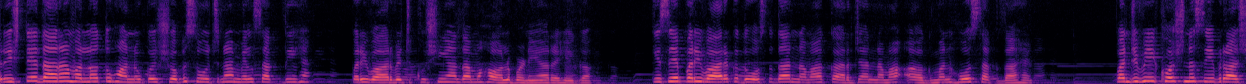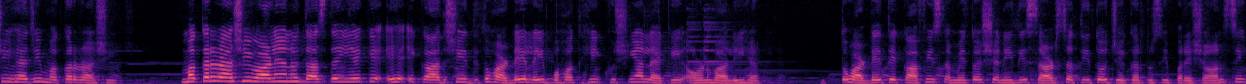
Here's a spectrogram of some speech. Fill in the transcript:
ਰਿਸ਼ਤੇਦਾਰਾਂ ਵੱਲੋਂ ਤੁਹਾਨੂੰ ਕੋਈ ਸ਼ੁਭ ਸੂਚਨਾ ਮਿਲ ਸਕਦੀ ਹੈ। ਪਰਿਵਾਰ ਵਿੱਚ ਖੁਸ਼ੀਆਂ ਦਾ ਮਾਹੌਲ ਬਣਿਆ ਰਹੇਗਾ। ਕਿਸੇ ਪਰਿਵਾਰਕ ਦੋਸਤ ਦਾ ਨਵਾਂ ਘਰ ਜਾਂ ਨਵਾਂ ਆਗਮਨ ਹੋ ਸਕਦਾ ਹੈ। ਪੰਜਵੀਂ ਖੁਸ਼ ਨਸੀਬ ਰਾਸ਼ੀ ਹੈ ਜੀ ਮਕਰ ਰਾਸ਼ੀ। ਮਕਰ ਰਾਸ਼ੀ ਵਾਲਿਆਂ ਨੂੰ ਦੱਸ ਦਈਏ ਕਿ ਇਹ ਇਕਾਦਸ਼ੀ ਦੀ ਤੁਹਾਡੇ ਲਈ ਬਹੁਤ ਹੀ ਖੁਸ਼ੀਆਂ ਲੈ ਕੇ ਆਉਣ ਵਾਲੀ ਹੈ। ਤੁਹਾਡੇ ਤੇ ਕਾਫੀ ਸਮੇਂ ਤੋਂ ਸ਼ਨੀ ਦੀ ਸਾੜ ਸਤੀ ਤੋਂ ਜੇਕਰ ਤੁਸੀਂ ਪਰੇਸ਼ਾਨ ਸੀ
